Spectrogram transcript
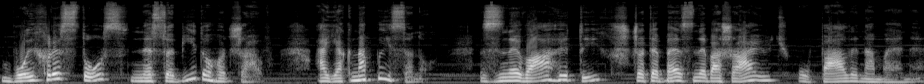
бо й Христос не собі догоджав, а як написано, зневаги тих, що тебе зневажають, упали на мене.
